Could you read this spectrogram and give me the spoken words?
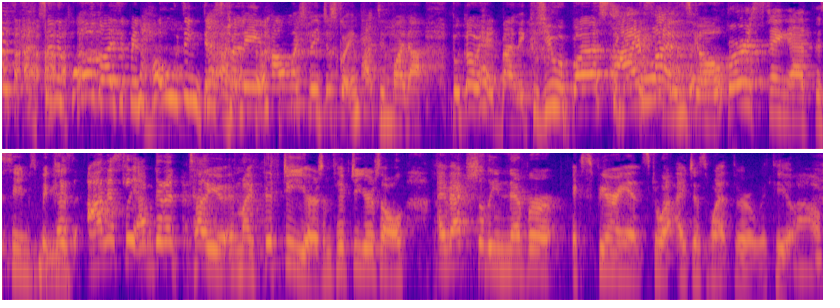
cameras!" So the poor guys have been holding desperately, and how much they just got impacted by that. But go ahead, Malik, because you were bursting at the I seams, was girl. bursting at the seams because honestly, I'm going to tell you, in my 50 years, I'm 50 years old, I've actually never experienced what I just went through with you. Wow.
